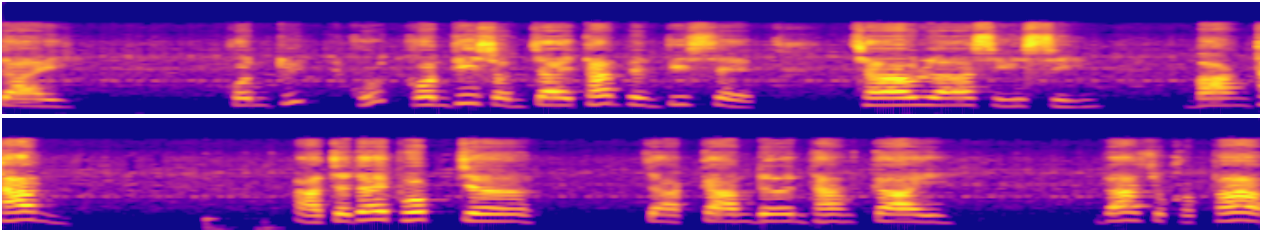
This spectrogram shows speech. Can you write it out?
ใจ คนที่คนคนที่สนใจท่านเป็นพิเศษ ชาวราศีสิงห์บางท่าน อาจจะได้พบเจอจากการเดินทางไกล ด้านสุขภาพ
